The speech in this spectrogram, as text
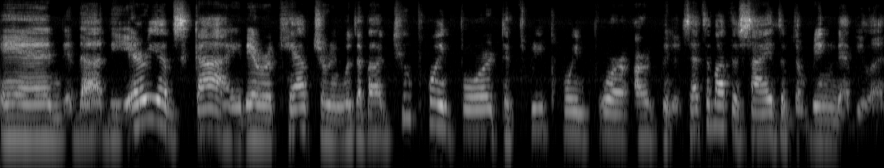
And the, the area of sky they were capturing was about 2.4 to 3.4 arc minutes. That's about the size of the Ring Nebula,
